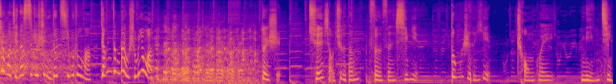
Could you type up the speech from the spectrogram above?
这么简单四句诗，你都记不住吗？养你这么大有什么用啊？” 顿时，全小区的灯纷纷熄灭，冬日的夜重归。宁静。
